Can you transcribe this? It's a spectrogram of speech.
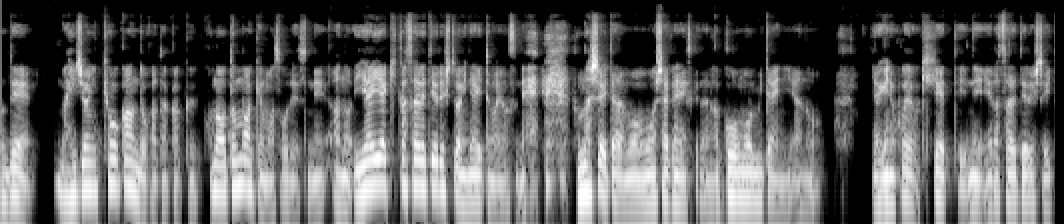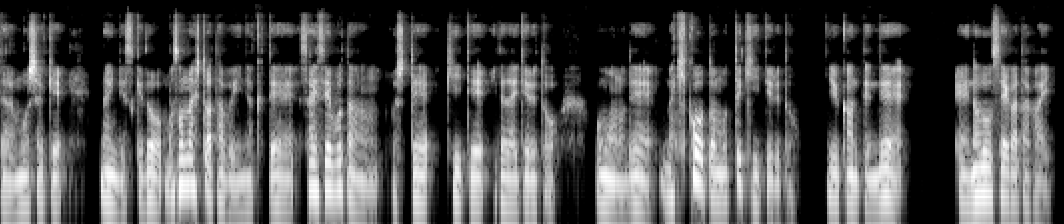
ので、まあ、非常に共感度が高く、この音マーケもそうですね、あの、いやいや聞かされている人はいないと思いますね。そんな人いたらもう申し訳ないですけど、なんか拷問みたいに、あの、ヤギの声を聞けってね、やらされている人いたら申し訳ないんですけど、まあ、そんな人は多分いなくて、再生ボタンを押して聞いていただいていると思うので、まあ、聞こうと思って聞いているという観点で、えー、能動性が高い。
